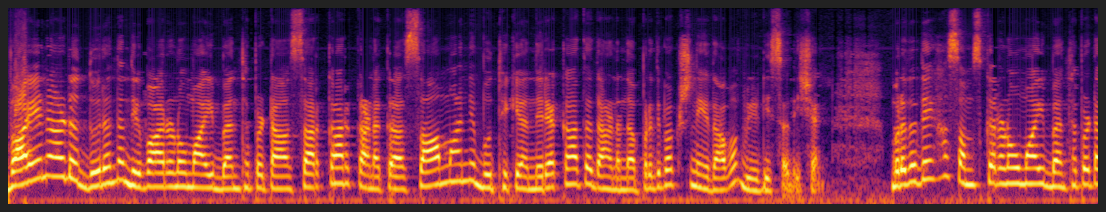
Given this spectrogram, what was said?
വയനാട് ദുരന്ത നിവാരണവുമായി ബന്ധപ്പെട്ട സർക്കാർ കണക്ക് സാമാന്യ ബുദ്ധിക്ക് നിരക്കാത്തതാണെന്ന് പ്രതിപക്ഷ നേതാവ് വി ഡി സതീശൻ. മൃതദേഹ സംസ്കരണവുമായി ബന്ധപ്പെട്ട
